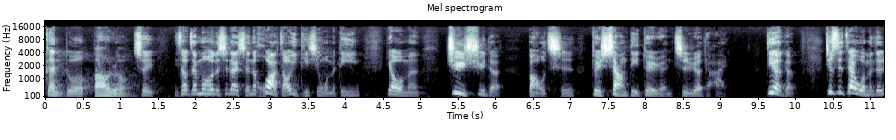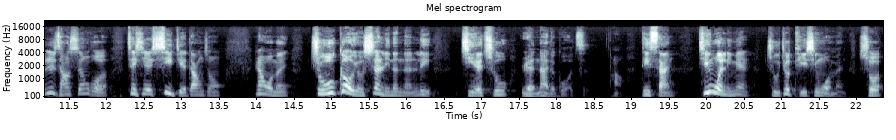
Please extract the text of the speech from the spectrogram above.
更多包容。所以，你知道，在幕后的时代，神的话早已提醒我们：第一，要我们继续的保持对上帝、对人炙热的爱；第二个，就是在我们的日常生活这些细节当中，让我们。足够有圣灵的能力，结出忍耐的果子。好，第三，经文里面主就提醒我们说，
